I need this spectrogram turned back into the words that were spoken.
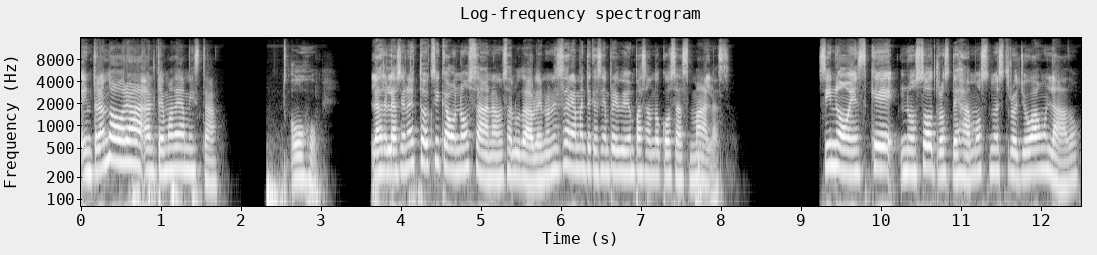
entrando ahora al tema de amistad, ojo, las relaciones tóxicas o no sanas o saludables, no necesariamente que siempre viven pasando cosas malas, sino es que nosotros dejamos nuestro yo a un lado,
